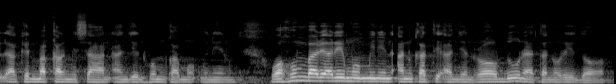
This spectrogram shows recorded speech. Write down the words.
yakin bakal misahan anjin hum ka mukminin. Wa hum bari ari mukminin an kati anjin raduna tanurido.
